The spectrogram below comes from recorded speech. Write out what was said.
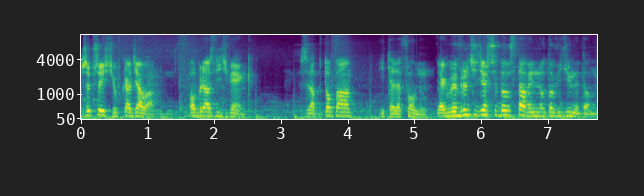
że przejściówka działa. Obraz i dźwięk. Z laptopa i telefonu. Jakby wrócić jeszcze do ustawień, no to widzimy tą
